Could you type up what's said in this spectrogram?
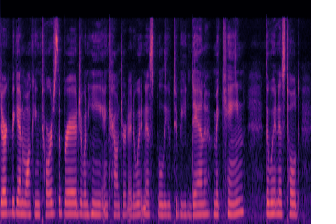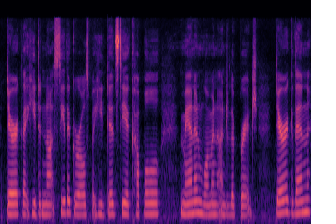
Derrick began walking towards the bridge when he encountered a witness believed to be Dan McCain. The witness told Derrick that he did not see the girls, but he did see a couple, man and woman, under the bridge. Derrick then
